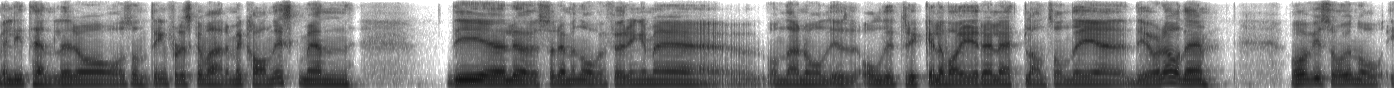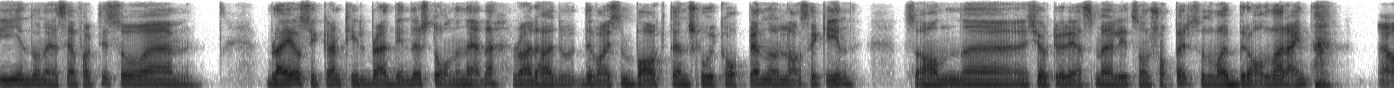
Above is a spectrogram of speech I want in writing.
Med litt handler og, og, sånne ting, for det skal være mekanisk. Men de løser det med overføringer med om det er noe olje, oljetrykk eller vaier eller et eller annet sånt. De, de gjør det og, det. og vi så jo nå i Indonesia faktisk, så eh, ble jo sykkelen til Brad Binder stående nede. Ride-devicen bak den slo ikke opp igjen og la seg ikke inn. Så han uh, kjørte jo race med litt sånn shopper, så det var bra det var reint. ja,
